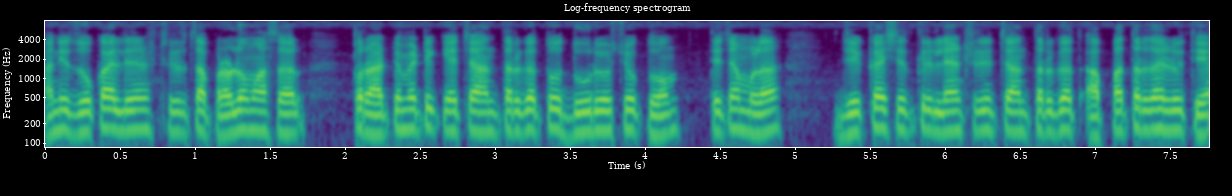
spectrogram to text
आणि जो काय लँडस्टीडचा प्रॉब्लेम असेल तर ऑटोमॅटिक याच्या अंतर्गत तो दूर येऊ शकतो. त्याच्यामुळं जे काही शेतकरी लँडस्टेडच्या अंतर्गत अपात्र झाले होते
